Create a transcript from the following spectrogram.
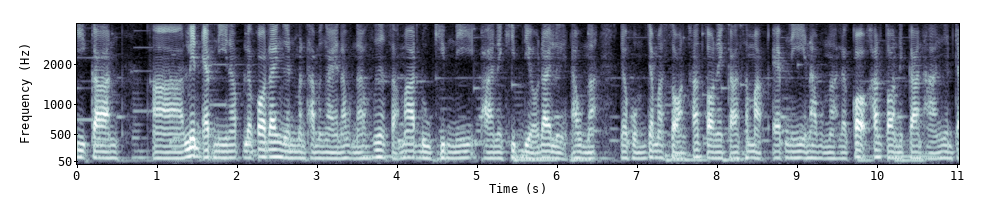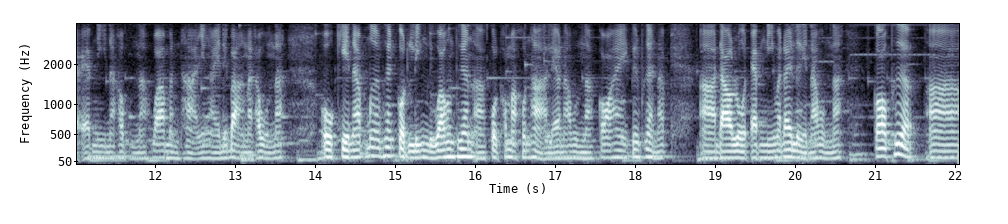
ธีการอ่าเล่นแอปนี้นะครับแล้วก็ได้เงินมันทำยังไงนะผมนะเพื่อนสามารถดูคลิปนี้ภายในคลิปเดียวได้เลยนะผมนะเดี๋ยวผมจะมาสอนขั้นตอนในการสมัครแอปนี้นะครับผมนะแล้วก็ขั้นตอนในการหาเงินจากแอปนี้นะครับผมนะว่ามันหายังไงได้บ้างนะครับผมนะโอเคนะเมื่อเพื่อนกดลิงก์หรือว่าเพื่อนๆอ่ากดเข้ามาค้นหาแล้วนะผมนะก็ให้เพื่อนๆนะครับ ดาวน์โหลดแอปนี้มาได้เลยนะผมนะก็เพื่ออ่า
